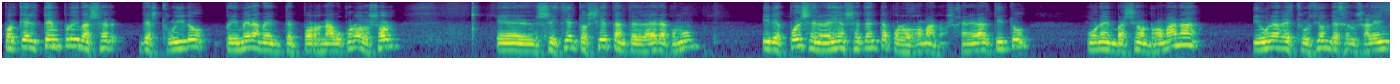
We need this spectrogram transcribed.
porque el templo iba a ser destruido primeramente por Nabucodonosor en 607 antes de la era común y después en el año 70 por los romanos. General Tito, una invasión romana y una destrucción de Jerusalén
